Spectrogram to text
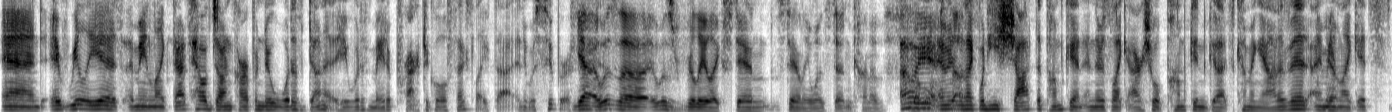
And it really is. I mean, like that's how John Carpenter would have done it. He would have made a practical effect like that, and it was super. Effective. Yeah, it was uh, it was really like Stan Stanley Winston kind of. Oh yeah, I mean, like when he shot the pumpkin, and there's like actual pumpkin guts coming out of it. I mean, like it's.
